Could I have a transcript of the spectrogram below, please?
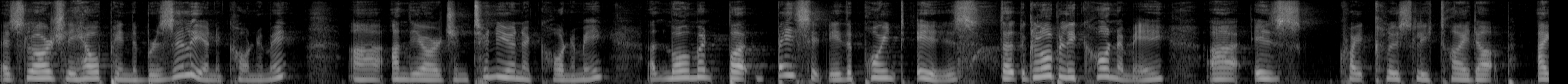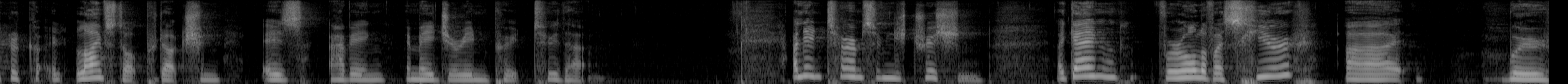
it's largely helping the Brazilian economy uh, and the Argentinian economy at the moment, but basically the point is that the global economy uh, is quite closely tied up. Agric livestock production is having a major input to that. And in terms of nutrition, Again, for all of us here, uh, we're,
